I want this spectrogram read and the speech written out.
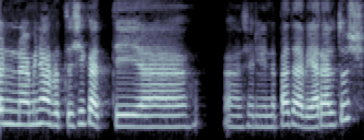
on minu arvates igati äh, äh, selline pädev järeldus,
